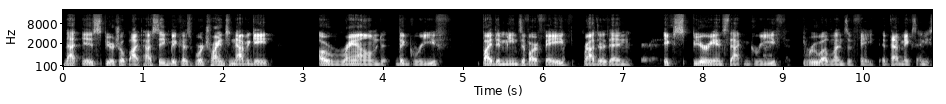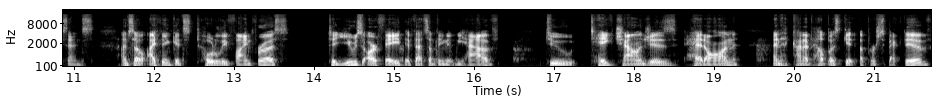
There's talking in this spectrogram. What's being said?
that is spiritual bypassing because we're trying to navigate around the grief by the means of our faith rather than experience that grief through a lens of faith, if that makes any sense. And so I think it's totally fine for us to use our faith, if that's something that we have, to take challenges head on and kind of help us get a perspective.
